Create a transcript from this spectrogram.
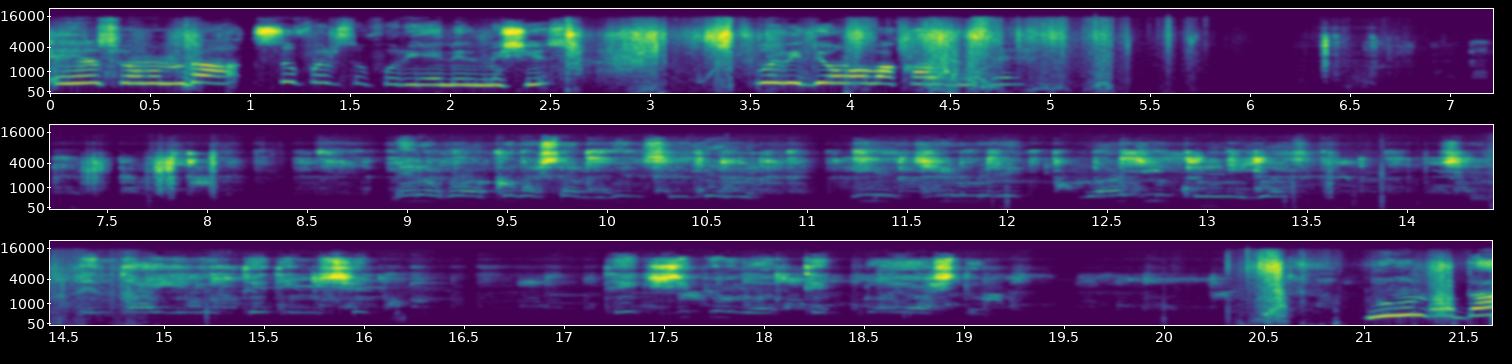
En sonunda 0-0 yenilmişiz. Bu videoma bakalım bize. Merhaba arkadaşlar bugün sizlerle Hill 20'lik Rajin oynayacağız. Şimdi ben daha yeni yüklediğim için tek jipim var. Tek burayı açtım. Bunda da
